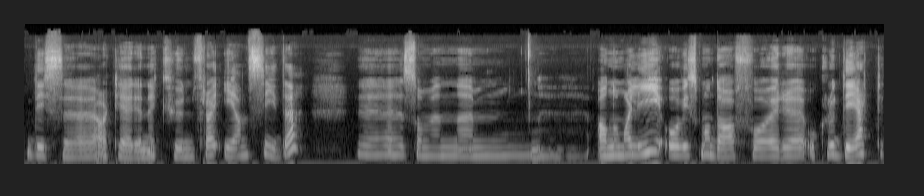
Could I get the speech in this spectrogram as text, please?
disse arteriene kun fra én side, som en anomali. Og hvis man da får eh, okkludert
